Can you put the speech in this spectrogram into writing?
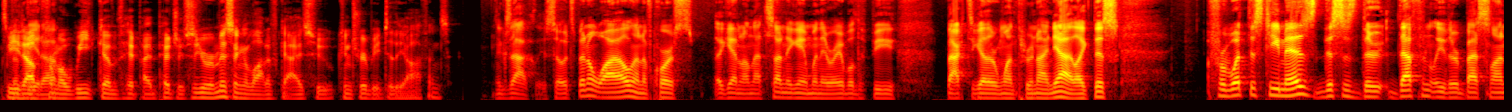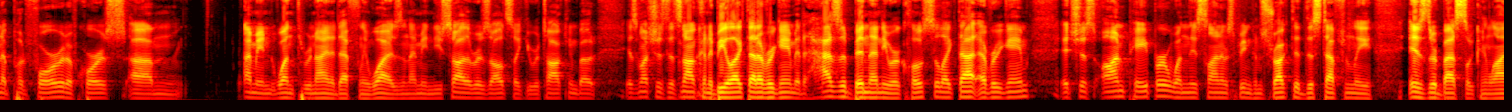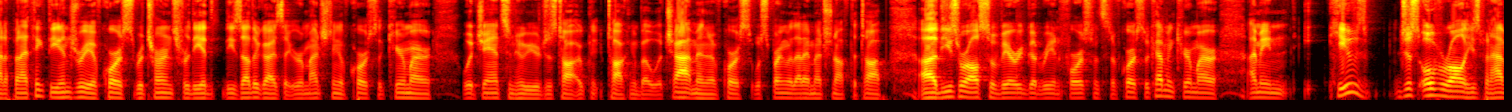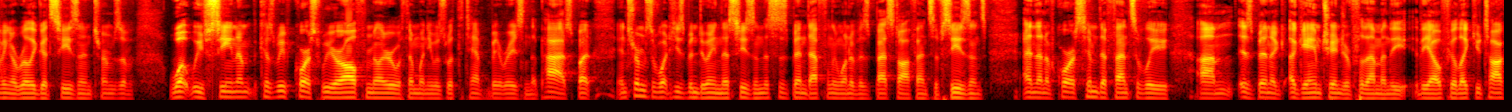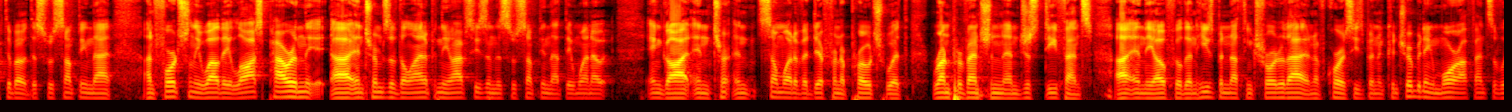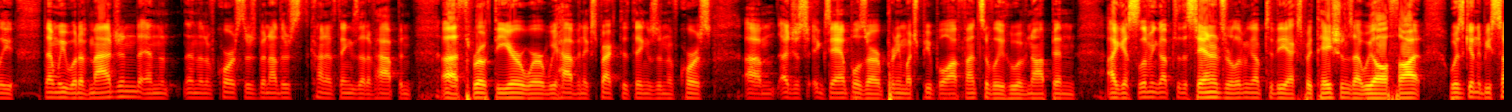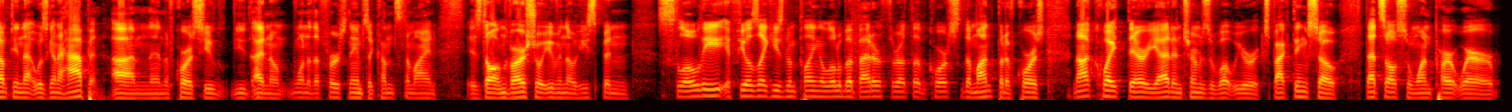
beat, beat up, up, from a week of hit by pitches. So you were missing a lot of guys who contribute to the offense. Exactly. So it's been a while, and of course, again on that Sunday game when they were able to be back together one through nine. Yeah, like this for what this team is, this is their definitely their best lineup put forward. Of course, um, I mean, one through nine, it definitely was. And I mean, you saw the results like you were talking about. As much as it's not going to be like that every game, it hasn't been anywhere close to like that every game. It's just on paper when this lineup's being constructed, this definitely is their best looking lineup. And I think the injury, of course, returns for the these other guys that you were mentioning, of course, with Kiermaier, with Jansen, who you're just talk, talking about, with Chapman, and of course, with Springer that I mentioned off the top. Uh, these were also very good reinforcements. And of course, with Kevin Kiermaier, I mean, he was just overall, he's been having a really good season in terms of what we've seen him because we of course we are all familiar with him when he was with the Tampa Bay Rays in the past but in terms of what he's been doing this season this has been definitely one of his best offensive seasons and then of course him defensively um, has been a, a, game changer for them in the the outfield like you talked about this was something that unfortunately while they lost power in the uh, in terms of the lineup in the offseason this was something that they went out and got in, ter- in somewhat of a different approach with run prevention and just defense uh, in the outfield. And he's been nothing short of that. And of course, he's been contributing more offensively than we would have imagined. And and then of course, there's been other kind of things that have happened uh, throughout the year where we haven't expected things. And of course, um, I just examples are pretty much people offensively who have not been, I guess, living up to the standards or living up to the expectations that we all thought was going to be something that was going to happen. Um, and of course, you, you, I know one of the first names that comes to mind is Daulton Varsho, even though he's been slowly, it feels like he's been playing a little bit better throughout the course of the month, but of course, not quite there yet in terms of what we were expecting. So that's also one part where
